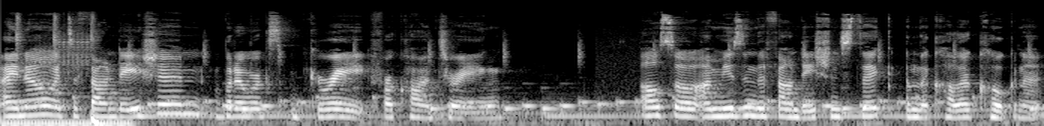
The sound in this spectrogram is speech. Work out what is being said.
I know it's a foundation, but it works great for contouring. Also, I'm using the foundation stick in the color Coconut.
